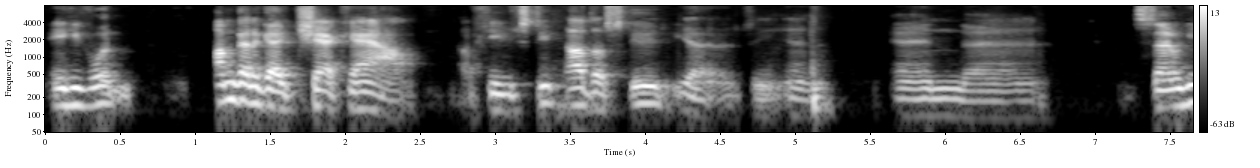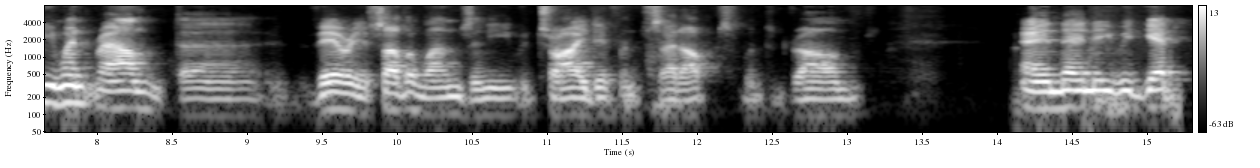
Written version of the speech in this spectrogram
he would, I'm going to go check out a few stu- other studios. And uh, so he went round uh, various other ones and he would try different setups with the drums. And then he would get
